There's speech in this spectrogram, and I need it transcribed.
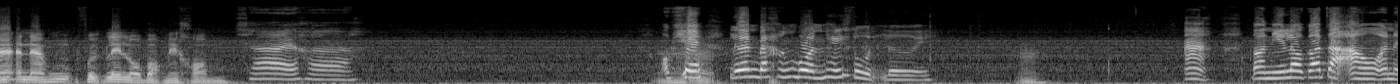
นะ อันนาเพิ่งฝึกเล่นโรบอกในคอม ใช่ค่ะ โอเค เลื่อนไปข้างบนให้สุดเลย อ่า อะ ตอนนี้เราก็จะเอาอันไหน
